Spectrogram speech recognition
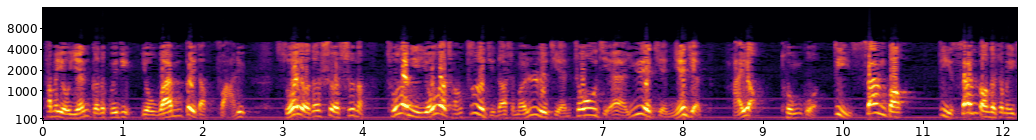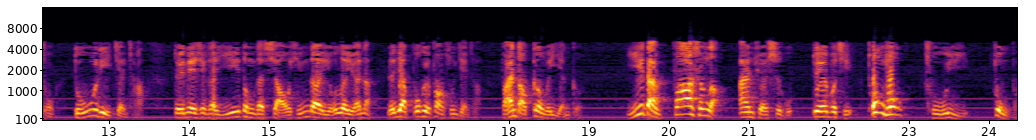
他们有严格的规定，有完备的法律。所有的设施呢，除了你游乐场自己的什么日检、周检、月检、年检，还要通过第三方、第三方的这么一种独立检查。对那些个移动的小型的游乐园呢，人家不会放松检查，反倒更为严格。一旦发生了安全事故，对不起，通通处以重罚。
